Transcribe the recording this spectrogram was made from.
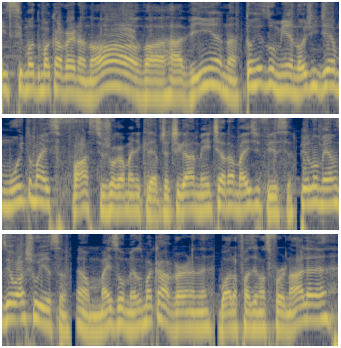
em cima de uma caverna nova, ravina. Tô resumindo, hoje em dia é muito mais fácil jogar Minecraft. Antigamente era mais difícil. Pelo menos eu acho isso. É, mais ou menos uma caverna, né? Bora fazer nossa fornalha, né?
